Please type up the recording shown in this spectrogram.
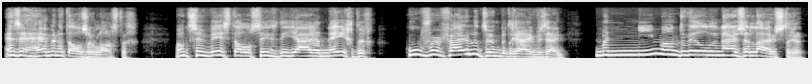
En ze hebben het al zo lastig, want ze wisten al sinds de jaren 90 hoe vervuilend hun bedrijven zijn. Maar niemand wilde naar ze luisteren.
